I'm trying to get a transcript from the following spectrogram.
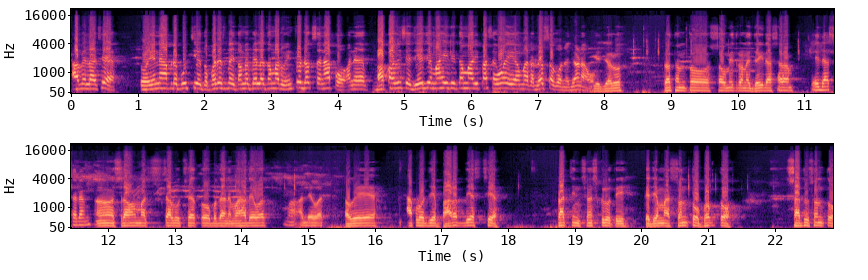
આવેલા છે. તો એને આપણે પૂછીએ તો પરેશભાઈ તમે પહેલા તમારું ઇન્ટ્રોડક્શન આપો અને બાપા વિશે જે જે માહિતી તમારી પાસે હોય એ અમારા દર્શકોને જણાવો. જરૂર. પ્રથમ તો સૌ મિત્રોને જય દાસારામ. જય દાસારામ. શ્રાવણમાં ચાલુ છે તો બધાને મહાદેવર મહાદેવર હવે આપણો જે ભારત દેશ છે પ્રાચીન સંસ્કૃતિ કે જેમાં સંતો ભક્તો સાધુ સંતો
